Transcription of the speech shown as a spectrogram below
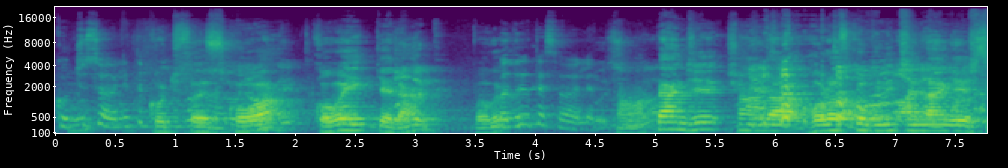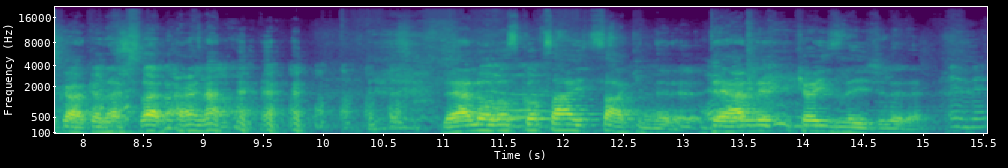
Koçu söyledim. Koç söyledi. Kova. Kova ilk gelen. Balık. Balığı da söyledim. Tamam. Bence şu anda horoskopun içinden geçtik arkadaşlar. Aynen. Değerli horoskop sahip sakinleri, değerli köy izleyicileri. Evet.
